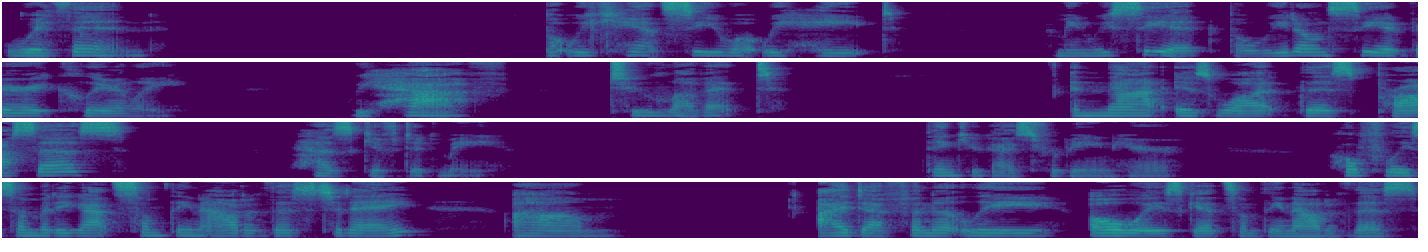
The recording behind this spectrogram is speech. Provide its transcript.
within. But we can't see what we hate. I mean, we see it, but we don't see it very clearly. We have to love it. And that is what this process has gifted me. Thank you guys for being here. Hopefully, somebody got something out of this today. Um, I definitely always get something out of this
